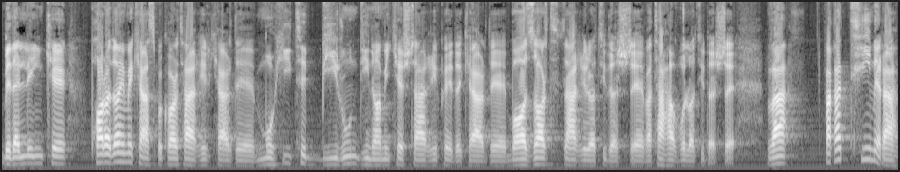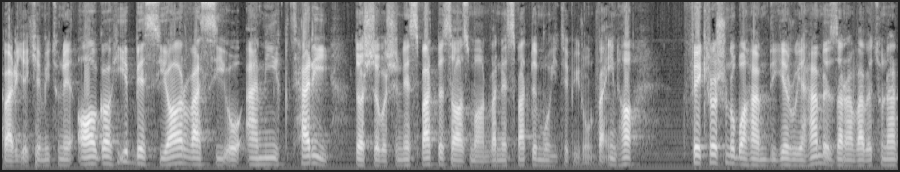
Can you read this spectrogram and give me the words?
به دلیل اینکه پارادایم کسب و کار تغییر کرده محیط بیرون دینامیکش تغییر پیدا کرده بازار تغییراتی داشته و تحولاتی داشته و فقط تیم رهبریه که می‌تونه آگاهی بسیار وسیع و عمیقتری داشته باشه نسبت به سازمان و نسبت به محیط بیرون. و اینها فکرشون رو با همدیگه روی هم بذارن و بتونن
